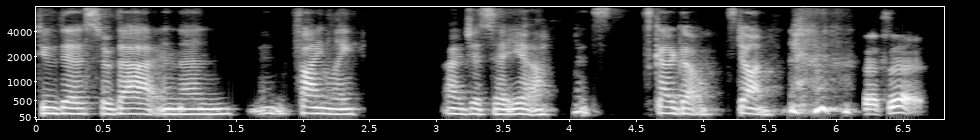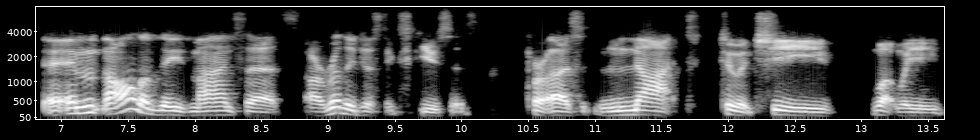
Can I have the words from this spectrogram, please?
do this or that, and then and finally, I just say, yeah, it's it's got to go. It's done. That's it. And all of these mindsets are really just excuses for us not to achieve what we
